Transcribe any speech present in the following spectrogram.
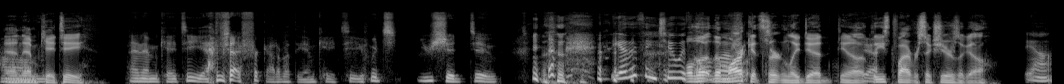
and um, MKT. and MKT. Yeah, I forgot about the MKT, which you should too. the other thing too with Well, the, the market certainly did, you know, Yeah. at least five or six years ago. yeah.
